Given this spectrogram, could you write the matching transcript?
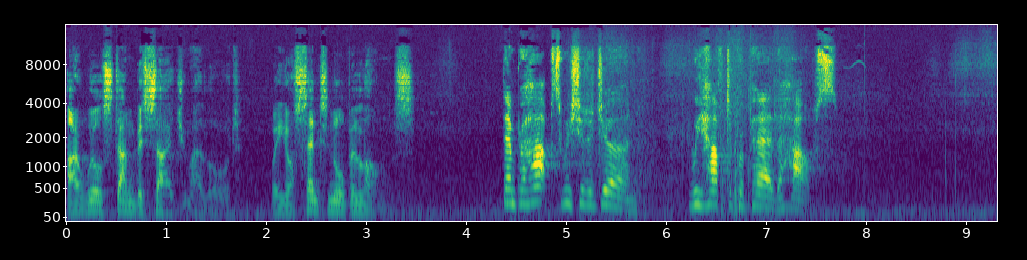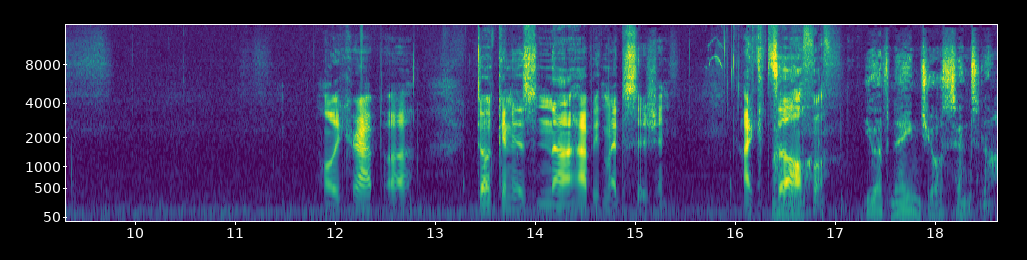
I will stand beside you, my lord, where your sentinel belongs. Then perhaps we should adjourn. We have to prepare the house. Holy crap, uh, Duncan is not happy with my decision. I could tell. lord, You have named your sentinel,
